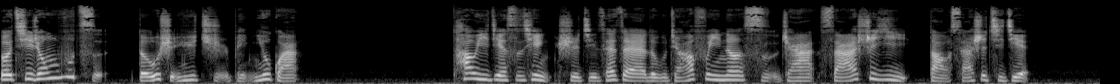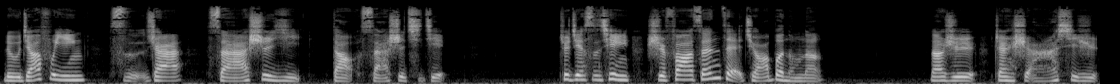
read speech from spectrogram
而其中五次都是与治病有关。头一件事情是记载在路加福音的四章三十一到三十七节，路加福音四章三十一到三十七节。这件事情是发生在加伯农的，那日正是安息日。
